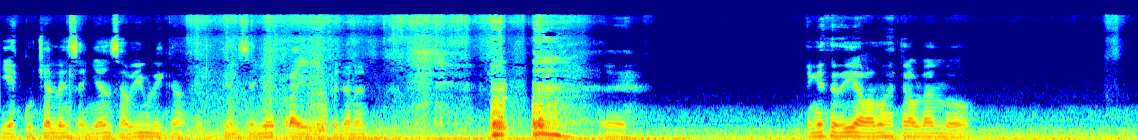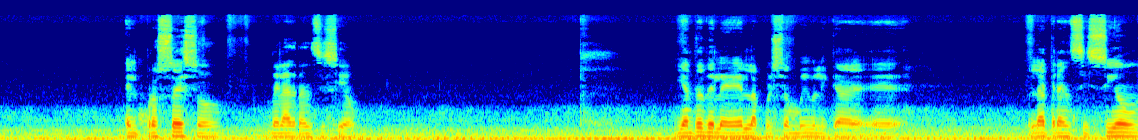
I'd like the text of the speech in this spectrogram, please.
y escuchar la enseñanza bíblica que el Señor trae en este canal. Eh, en este día vamos a estar hablando el proceso de la transición. Y antes de leer la porción bíblica, eh, la transición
